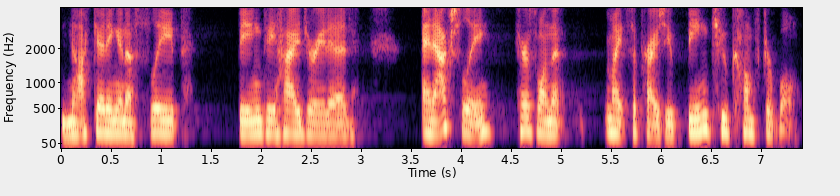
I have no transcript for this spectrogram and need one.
not getting enough sleep, being dehydrated, and actually, here's one that might surprise you being too comfortable,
